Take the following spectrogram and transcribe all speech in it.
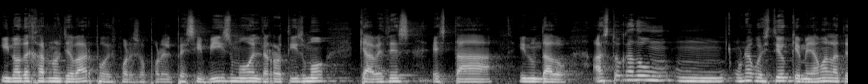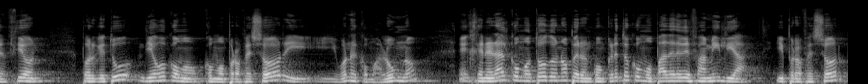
y no dejarnos llevar pues por eso, por el pesimismo, el derrotismo que a veces está inundado. Has tocado un- un- una cuestión que me llama la atención, porque tú, Diego, como, como profesor y, y, bueno, y como alumno, en general como todo, ¿no? Pero en concreto como padre de familia y profesor,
